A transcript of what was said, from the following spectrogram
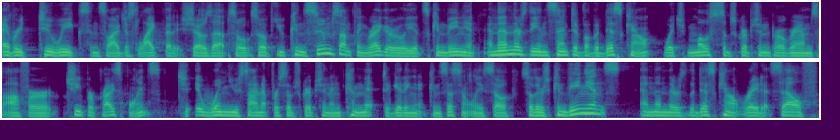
every two weeks and so i just like that it shows up. So so if you consume something regularly it's convenient. And then there's the incentive of a discount which most subscription programs offer cheaper price points to, when you sign up for subscription and commit to getting it consistently. So so there's convenience and then there's the discount rate itself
